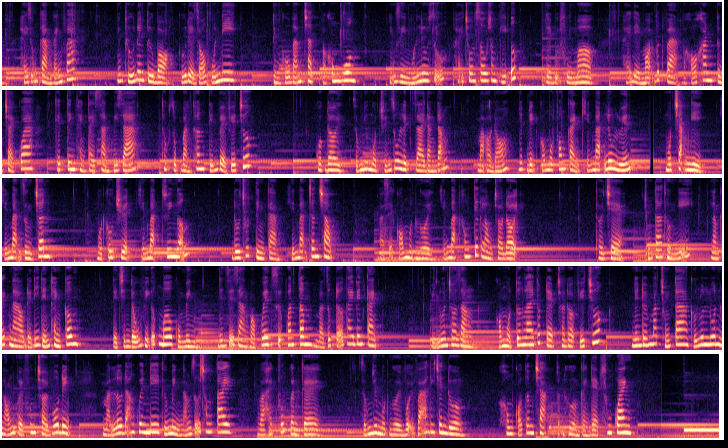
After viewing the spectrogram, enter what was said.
hãy dũng cảm gánh vác. Những thứ nên từ bỏ cứ để gió cuốn đi. Đừng cố bám chặt và không buông. Những gì muốn lưu giữ, hãy chôn sâu trong ký ức để bụi phủ mờ hãy để mọi vất vả và khó khăn từng trải qua kết tinh thành tài sản quý giá, thúc giục bản thân tiến về phía trước. Cuộc đời giống như một chuyến du lịch dài đằng đẵng, mà ở đó nhất định có một phong cảnh khiến bạn lưu luyến, một trạm nghỉ khiến bạn dừng chân, một câu chuyện khiến bạn suy ngẫm, đôi chút tình cảm khiến bạn trân trọng và sẽ có một người khiến bạn không tiếc lòng chờ đợi. Thời trẻ chúng ta thường nghĩ, làm cách nào để đi đến thành công? Để chiến đấu vì ước mơ của mình, nên dễ dàng bỏ quên sự quan tâm và giúp đỡ ngay bên cạnh. Vì luôn cho rằng, có một tương lai tốt đẹp chờ đợi phía trước, nên đôi mắt chúng ta cứ luôn luôn ngóng về phương trời vô định, mà lơ đãng quên đi thứ mình nắm giữ trong tay và hạnh phúc gần kề. Giống như một người vội vã đi trên đường, không có tâm trạng tận hưởng cảnh đẹp xung quanh. thank you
